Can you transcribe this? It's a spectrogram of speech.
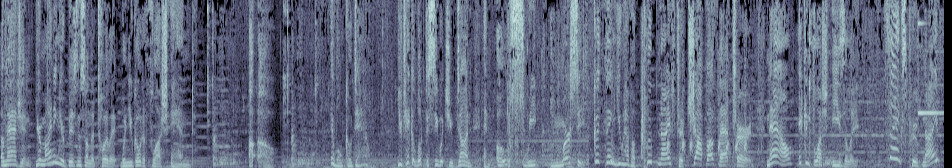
Imagine you're minding your business on the toilet when you go to flush and. Uh oh. It won't go down. You take a look to see what you've done, and oh, sweet mercy. Good thing you have a poop knife to chop up that turd. Now it can flush easily. Thanks, poop knife.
